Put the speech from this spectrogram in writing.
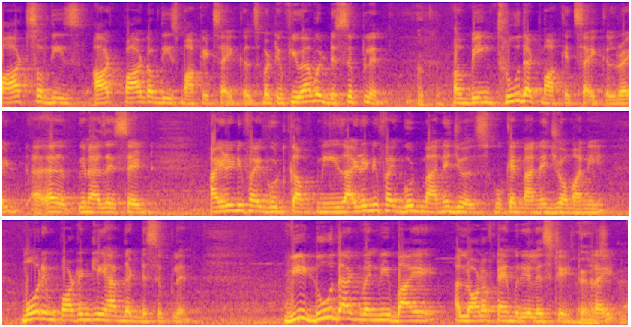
parts of these are part of these market cycles. But if you have a discipline of being through that market cycle right uh, you know as i said identify good companies identify good managers who can manage your money. More importantly have that discipline. We do that when we buy a lot of time real estate Yes, right? yeah.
